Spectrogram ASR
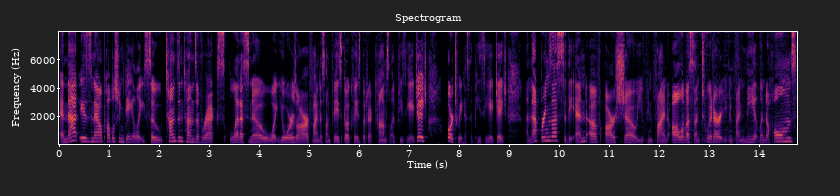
And that is now publishing daily. So tons and tons of recs. Let us know what yours are. Find us on Facebook, facebook.com slash PCHH, or tweet us at PCHH. And that brings us to the end of our show. You can find all of us on Twitter. You can find me at Linda Holmes.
